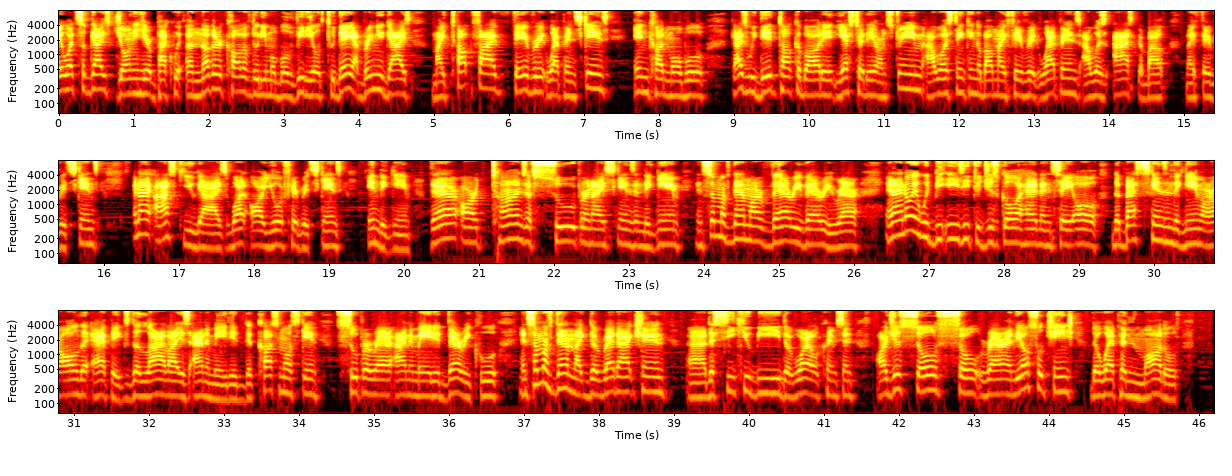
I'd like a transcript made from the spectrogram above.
Hey, what's up guys? Johnny here back with another Call of Duty Mobile video. Today I bring you guys my top 5 favorite weapon skins in COD Mobile. Guys, we did talk about it yesterday on stream. I was thinking about my favorite weapons. I was asked about my favorite skins. And I asked you guys, what are your favorite skins? In the game. There are tons of super nice skins in the game and some of them are very very rare. And I know it would be easy to just go ahead and say oh the best skins in the game are all the epics. The lava is animated. The Cosmos skin super rare animated very cool. And some of them like the red action uh, the CQB, the Royal Crimson are just so, so rare. And they also change the weapon models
